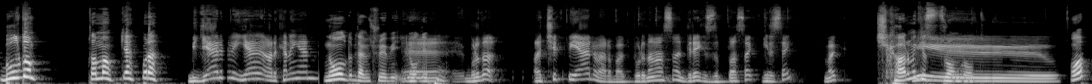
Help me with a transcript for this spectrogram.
buldum. Tamam gel bura. Bir gel bir gel arkana gel. Ne oldu bir dakika şuraya bir yol yapayım. Ee, burada açık bir yer var bak. Buradan aslında direkt zıplasak girsek. Bak. Çıkar mı ki Stronghold? Hop.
